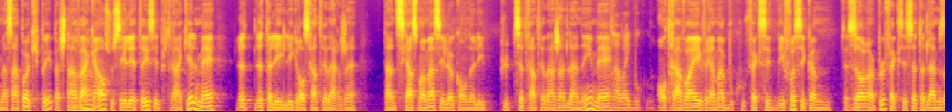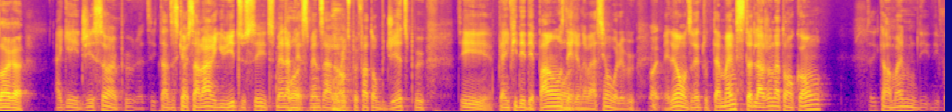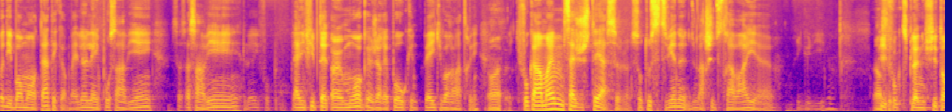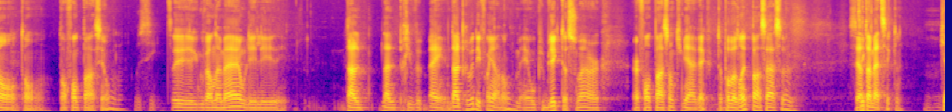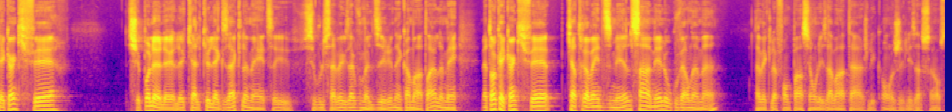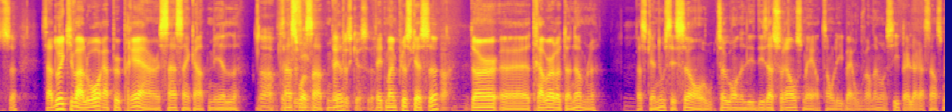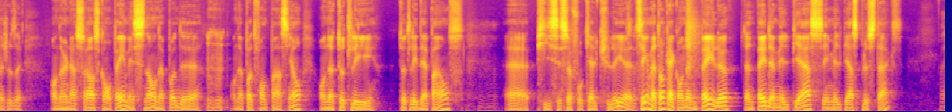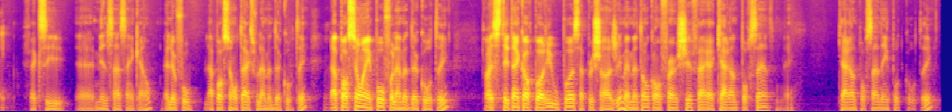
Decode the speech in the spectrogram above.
je me sens pas occupé parce que je suis en Mhm. vacances ou c'est l'été, c'est plus tranquille, mais là, là tu as les, les grosses rentrées d'argent. Tandis qu'en ce moment, c'est là qu'on a les plus petites rentrées d'argent de l'année, mais On travaille beaucoup. on travaille vraiment beaucoup. Fait que c'est, des fois, c'est comme C'est ça. bizarre un peu. Fait que c'est ça, tu as de la misère à. à gager ça un peu. là, tu sais. Tandis qu'un salaire régulier, tu sais, semaine après Ouais. semaine, ça rentre, tu peux faire ton budget, tu peux planifier des dépenses, Ouais. des rénovations, whatever. Ouais. Mais là, on dirait tout le temps, même si tu as de l'argent dans ton compte, tu sais, quand même, des, des fois, des bons montants, tu es comme, ben là, l'impôt s'en vient, ça, ça s'en vient. Là, il faut planifier peut-être un mois que j'aurai pas aucune paye qui va rentrer. Ouais. Il faut quand même s'ajuster à ça, là. surtout si tu viens de- du marché du travail euh, régulier Puis il faut que tu planifies ton, ton, ton fonds de pension. là. aussi. Tu sais, gouvernement ou les. les dans, le, dans le privé. Ben, dans le privé, des fois, il y en a, mais au public, tu as souvent un, un fonds de pension qui vient avec. Tu n'as pas besoin de penser à ça. C'est automatique. quelqu'un qui fait, je sais pas le, le- le calcul exact, là, mais si vous le savez exact, vous me le direz dans les commentaires, là, mais mettons quelqu'un qui fait 90 000, 100 000 au gouvernement, avec le fonds de pension, les avantages, les congés, les assurances, tout ça, ça doit équivaloir à peu près à un 150 000, Ah, peut-être plus- 160 000, Peut-être plus que ça. peut-être même plus que ça, Ah. d'un euh, travailleur autonome. là. Parce que nous, c'est ça, on, on a des, des assurances, mais on les, ben, au gouvernement aussi, ils payent leur assurance, mais je veux dire, on a une assurance qu'on paye, mais sinon, on n'a pas de, Mhm. on n'a pas de fonds de pension. On a toutes les, toutes les dépenses. Euh, Puis c'est ça, il faut calculer. Euh, Tu sais, mettons, quand on a une paye, tu as une paye de 1000$, piastres, c'est 1000$ piastres plus taxes. Oui. Fait que c'est euh, 1150. Mais là, faut, la portion taxe, il faut la mettre de côté. La portion impôt, il faut la mettre de côté. Ouais. Euh, si tu es incorporé ou pas, ça peut changer. Mais mettons qu'on fait un chiffre à 40% ben, 40% d'impôt de côté,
